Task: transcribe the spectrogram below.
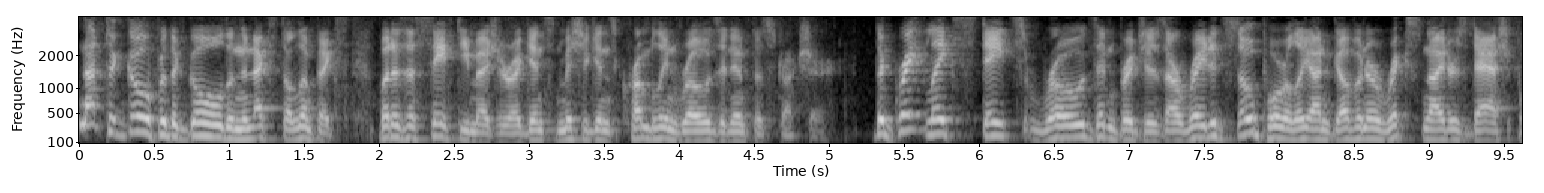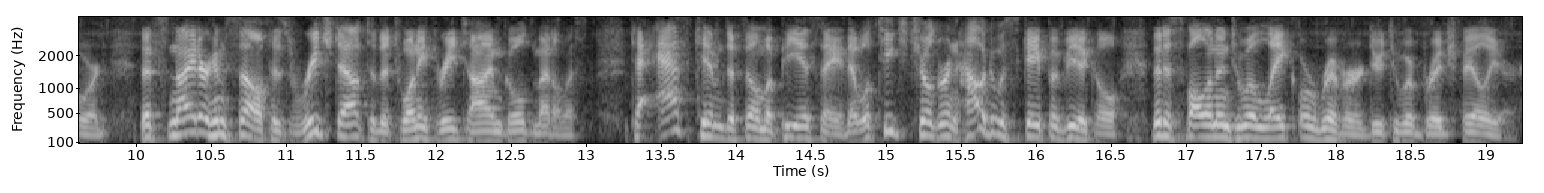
not to go for the gold in the next Olympics, but as a safety measure against Michigan's crumbling roads and infrastructure. The Great Lakes state's roads and bridges are rated so poorly on Governor Rick Snyder's dashboard that Snyder himself has reached out to the 23 time gold medalist to ask him to film a PSA that will teach children how to escape a vehicle that has fallen into a lake or river due to a bridge failure.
